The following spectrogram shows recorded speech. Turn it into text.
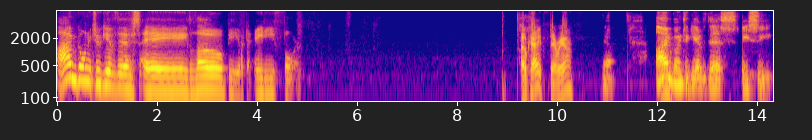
I'm going to give this a low B, like an 84. Okay, there we are. Yeah. I'm going to give this a C.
